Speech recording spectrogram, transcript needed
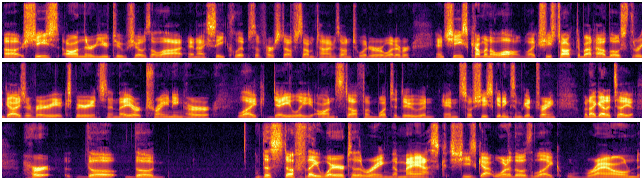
uh, she's on their YouTube shows a lot, and I see clips of her stuff sometimes on Twitter or whatever, and she's coming along. Like she's talked about how those three guys are very experienced, and they are training her like daily on stuff and what to do, and and so she's getting some good training. But I got to tell you, her the the the stuff they wear to the ring, the mask. She's got one of those like round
